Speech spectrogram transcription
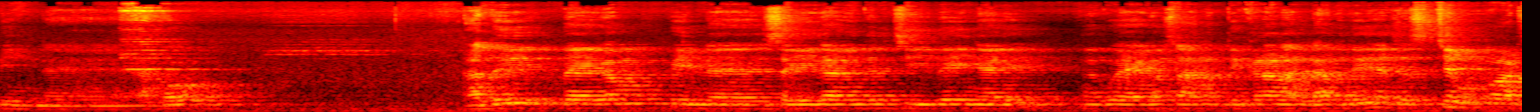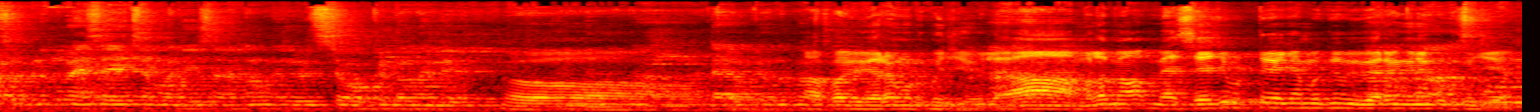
പിന്നെ അപ്പോ അത് വേഗം പിന്നെ സെയിൽ ആണെങ്കിൽ ചെയ്ത് കഴിഞ്ഞാൽ നമുക്ക് വേഗം സാധനം എത്തിക്കണം അല്ലാതെ ജസ്റ്റ് നമുക്ക് വാട്സപ്പിൽ മെസ്സേജ് അയച്ചാൽ മതി. സാധനം സ്റ്റോക്ക് ഓ. അപ്പൊ വിവരം കൊടുക്കുകയും ചെയ്യൂലേ ആ നമ്മളെ മെസ്സേജ് വിട്ട് കഴിഞ്ഞാൽ നമുക്ക് വിവരം എങ്ങനെ കൊടുക്കുകയും ചെയ്യും.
